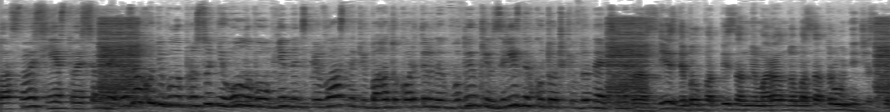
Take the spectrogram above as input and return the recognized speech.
состоялся первый областной съезд УСМД. На заході були присутні голови об'єднань співвласників багатоквартирних будинків з різних куточків Донеччини. На съезде был подписан меморандум о сотрудничестве.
